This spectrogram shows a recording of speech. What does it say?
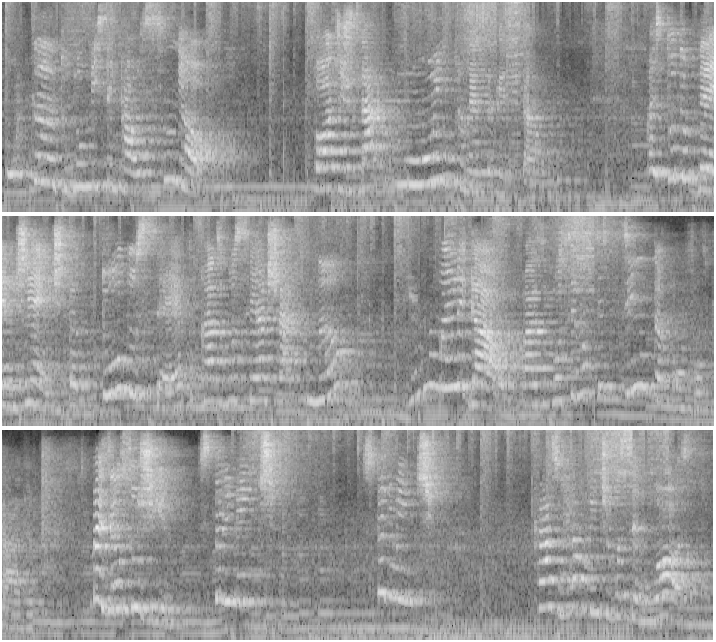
Portanto, dormir sem calcinha, ó, pode ajudar muito nessa questão. Mas tudo bem, gente, tá tudo certo caso você achar que não, não é legal, caso você não se sinta confortável. Mas eu sugiro, experimente. Experimente. Caso realmente você não goste,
